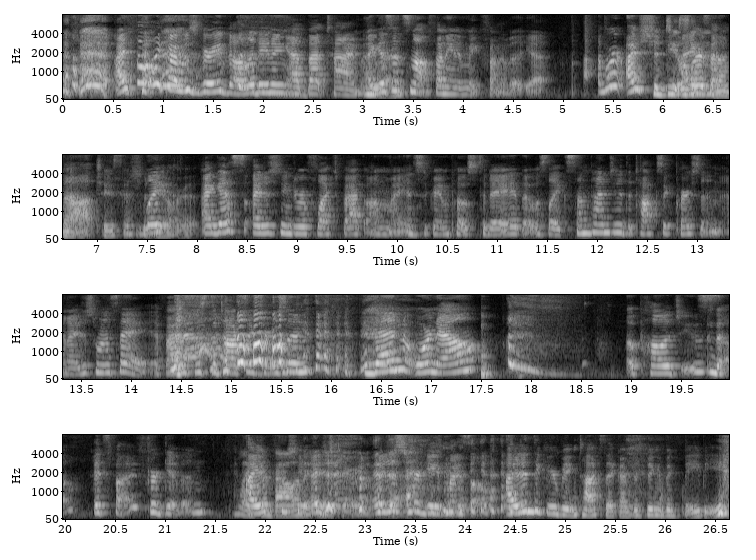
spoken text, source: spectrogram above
I felt like I was very validating at that time. I guess were. it's not funny to make fun of it yet. We're, I should be Too over it, soon. but I'm That. not. Too. I should Like be over it. I guess I just need to reflect back on my Instagram post today that was like sometimes you're the toxic person and I just want to say if I was just the toxic person then or now apologies. No, it's fine. Forgiven. like I the ballad I just. I just forgave myself. I didn't think you were being toxic. I'm just being a big baby.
